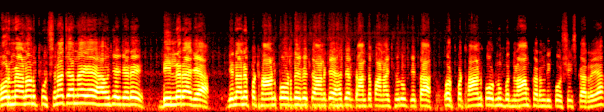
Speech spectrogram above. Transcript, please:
ਔਰ ਮੈਂ ਉਹਨਾਂ ਨੂੰ ਪੁੱਛਣਾ ਚਾਹੁੰਦਾ ਇਹ ਇਹੋ ਜਿਹੇ ਜਿਹੜੇ ਡੀਲਰ ਹੈਗੇ ਆ, ਜਿਨ੍ਹਾਂ ਨੇ ਪਠਾਨਕੋਟ ਦੇ ਵਿੱਚ ਆਣ ਕੇ ਇਹੋ ਜਿਹਾ ਗੰਦ ਪਾਣਾ ਸ਼ੁਰੂ ਕੀਤਾ ਔਰ ਪਠਾਨਕੋਟ ਨੂੰ ਬਦਨਾਮ ਕਰਨ ਦੀ ਕੋਸ਼ਿਸ਼ ਕਰ ਰਹੇ ਆ,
